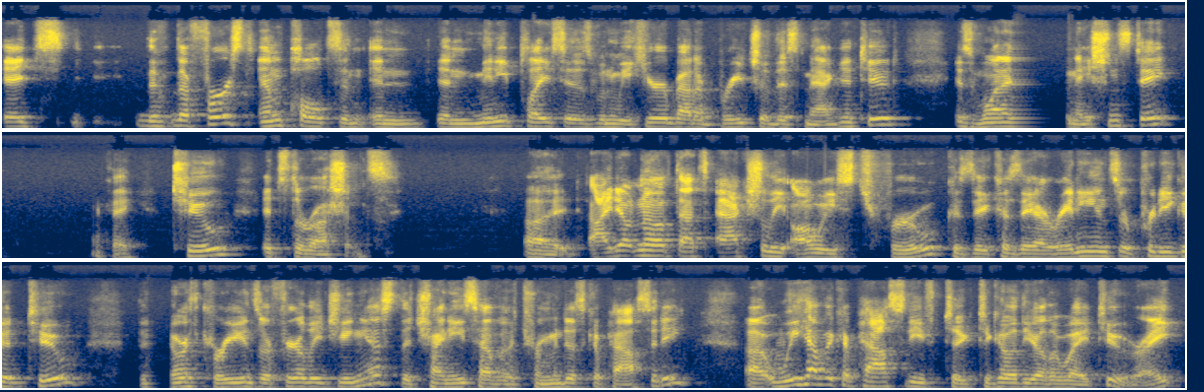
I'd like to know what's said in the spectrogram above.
it's the, the first impulse in, in, in many places when we hear about a breach of this magnitude is one a nation state Okay. Two, it's the Russians. Uh, I don't know if that's actually always true because because the Iranians are pretty good too. The North Koreans are fairly genius. The Chinese have a tremendous capacity. Uh, we have a capacity to, to go the other way too, right?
